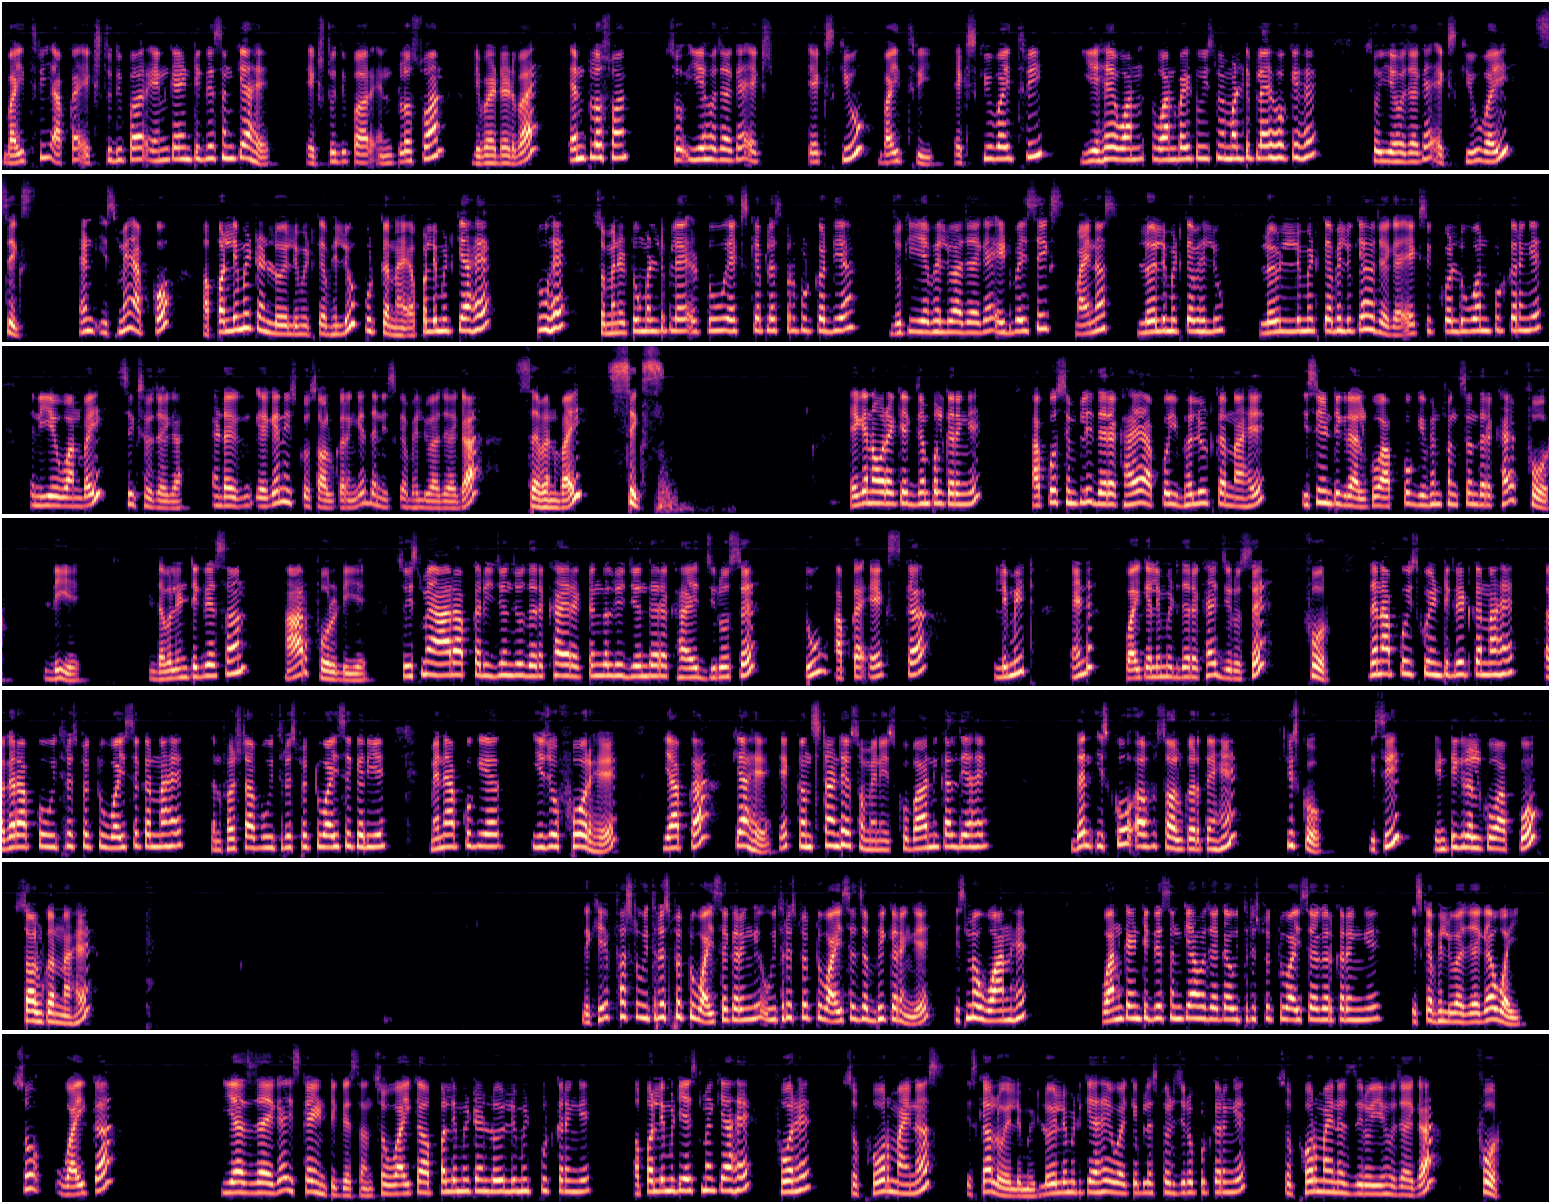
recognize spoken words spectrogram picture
बाई थ्री आपका X to the power N का इंटीग्रेशन क्या है? X to the power N plus one divided by N plus one so ये हो जाएगा X X cube by three X cube by three ये है one one by two इसमें multiply होके है सो so ये हो जाएगा X cube by six and इसमें आपको upper limit and lower limit का वैल्यू पुट करना है. अपर लिमिट क्या है? टू है. सो so मैंने टू मल्टीप्लाई टू एक्स के प्लस पर पुट कर दिया, जो कि ये वैल्यू आ जाएगा eight by six minus lower limit का वैल्यू लोअर लिमिट का वैल्यू क्या हो जाएगा? X equal to one put करेंगे देन ये वन बाई सिक्स हो जाएगा. एंड अगेन इसको सॉल्व करेंगे देन इसका वैल्यू आ जाएगा सेवन बाई सिक्स अगेन और एक एग्ज़ाम्पल करेंगे। आपको सिंपली दे रखा है, आपको इवेल्यूट करना है, इसी इंटीग्रल को आपको गिवन फ़ंक्शन दे रखा है four D A double integration R four D A so इसमें आर आपका रीजन जो दे रखा है रेक्टेंगल रीजन दे रखा है ज़ीरो से टू आपका एक्स का लिमिट एंड वाई का लिमिट दे रखा है ज़ीरो से फोर देन आपको इसको इंटीग्रेट करना है। अगर आपको विथ रिस्पेक्ट टू वाई से करना है देन फ़र्स्ट आप विथ रिस्पेक्ट टू वाई से करिए। मैंने आपको किया, ये जो फोर है, ये आपका क्या है? एक कंस्टेंट है सो मैंने इसको बाहर निकाल दिया है। देन इसको अब सॉल्व करते हैं, किसको? इसी इंटीग्रल को आपको सॉल्व करना है। देखिए first with respect to Y से करेंगे। विथ रिस्पेक्ट टू वाई से जब भी करेंगे, इसमें वन है। वन का इंटीग्रेशन क्या हो जाएगा? विथ रिस्पेक्ट टू वाई से अगर करेंगे इसका वैल्यू आ जाएगा वाई सो वाई का ये आ जाएगा इसका इंटीग्रेशन सो वाई का upper limit and lower limit put करेंगे. अपर लिमिट या इसमें क्या है? फोर है. सो फोर माइनस इसका लोअर लिमिट लोअर लिमिट क्या है? वाई के प्लस पर ज़ीरो पुट करेंगे. सो फोर माइनस ज़ीरो ये हो जाएगा फोर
